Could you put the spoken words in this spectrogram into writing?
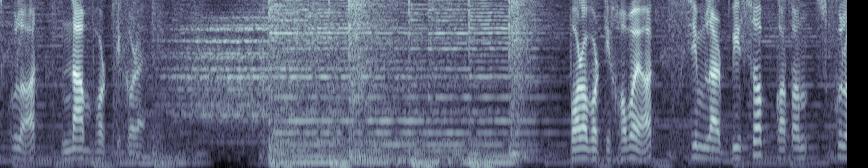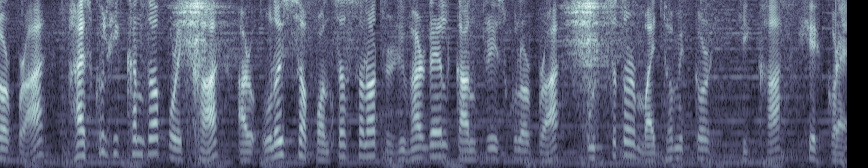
স্কুলত নামভৰ্তি কৰে। পৰৱৰ্তী সময়ত চিমলাৰ বিশ্বপ কটন স্কুলৰ পৰা হাইস্কুল শিক্ষান্ত পৰীক্ষা আৰু ঊনৈছশ পঞ্চাছ চনত ৰিভাৰডেল কাণ্ট্ৰি স্কুলৰ পৰা উচ্চতৰ মাধ্যমিকৰ শিক্ষা শেষ কৰে।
